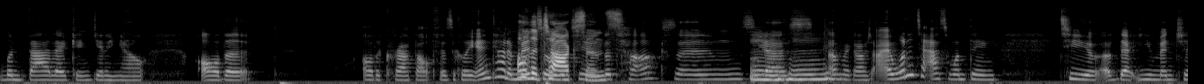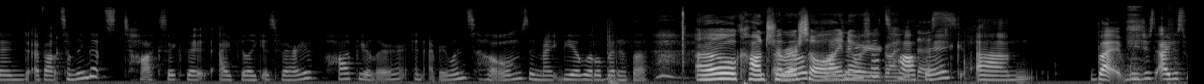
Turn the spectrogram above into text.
lymphatic and getting out all the all the crap out physically and kind of all the toxins. Too. The toxins, mm-hmm. yes. Oh my gosh, I wanted to ask one thing to you uh, that you mentioned about something that's toxic that I feel like is very popular in everyone's homes and might be a little bit of a oh controversial. A controversial I know where you're going topic. with this. Um, but we just I just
